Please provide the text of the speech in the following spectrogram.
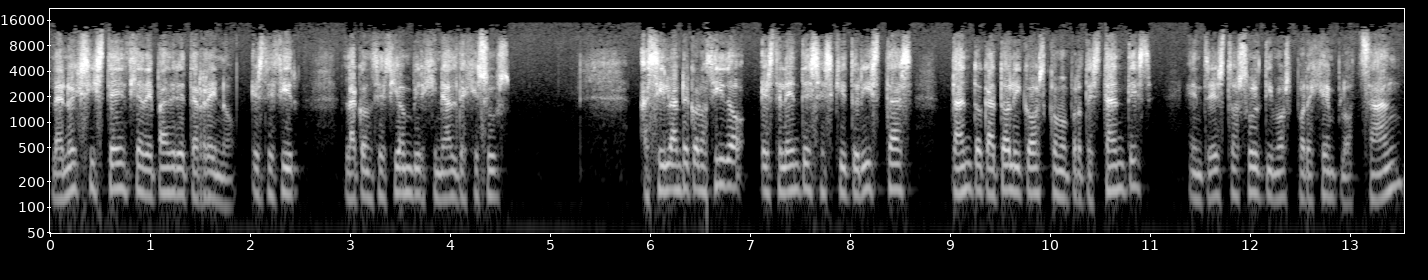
la no existencia de Padre terreno, es decir, la concepción virginal de Jesús. Así lo han reconocido excelentes escrituristas, tanto católicos como protestantes, entre estos últimos, por ejemplo, Zhang,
